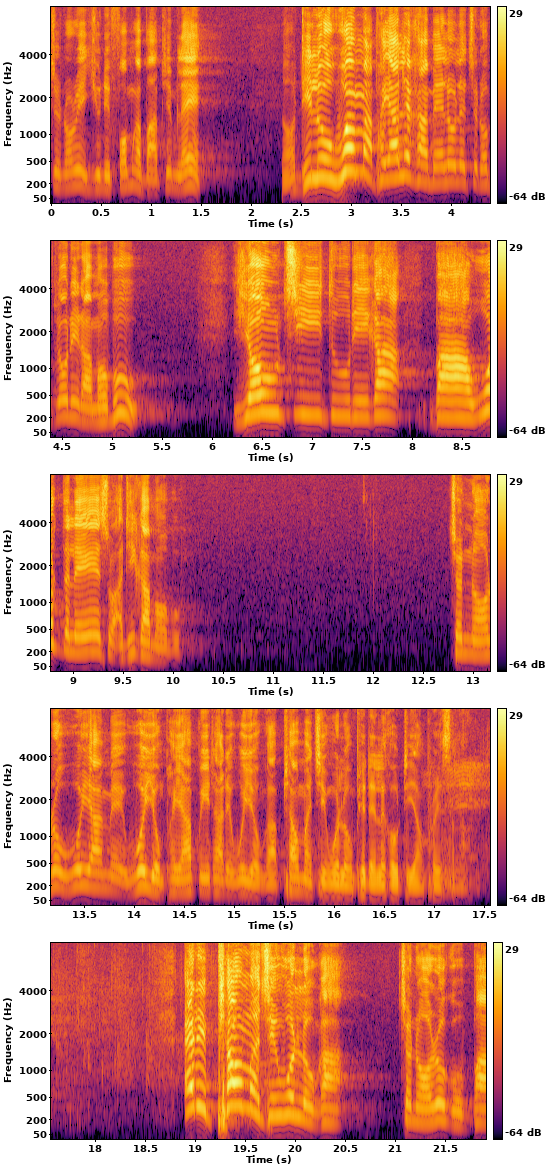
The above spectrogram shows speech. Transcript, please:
ကျွန်တော်တို့ရဲ့ uniform ကဘာဖြစ်မလဲနော်ဒီလိုဝတ်မှဖခင်လက်ခံမယ်လို့လည်းကျွန်တော်ပြောနေတာမဟုတ်ဘူးယုံကြည်သူတွေကဘာဝတ်တယ်လဲဆိုအဓိကမဟုတ်ဘူး ကျွန်တော်တို့ဝတ်ရမယ်ဝတ်ယုံဖခင်ပေးထားတဲ့ဝတ်ယုံကဖြောင့်မတ်ခြင်းဝတ်လုံဖြစ်တယ်လက်ခုပ်တီအောင် praise the lord အဲ့ဒီဖြောင့်မတ်ခြင်းဝတ်လုံကကျွန်တော်တို့ကိုဘာ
